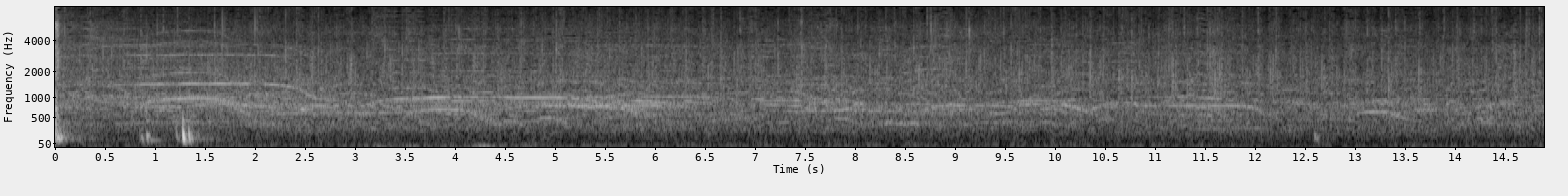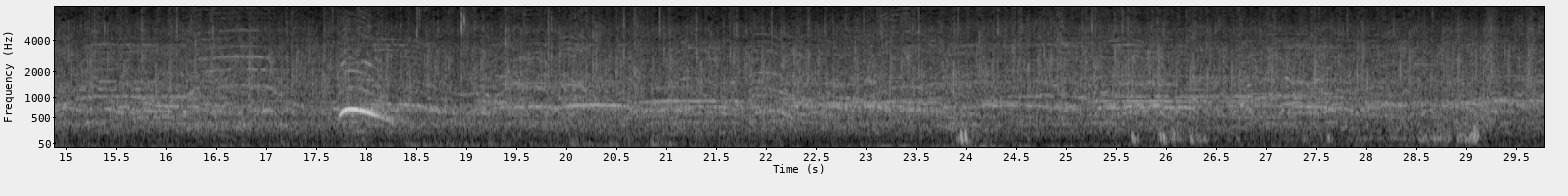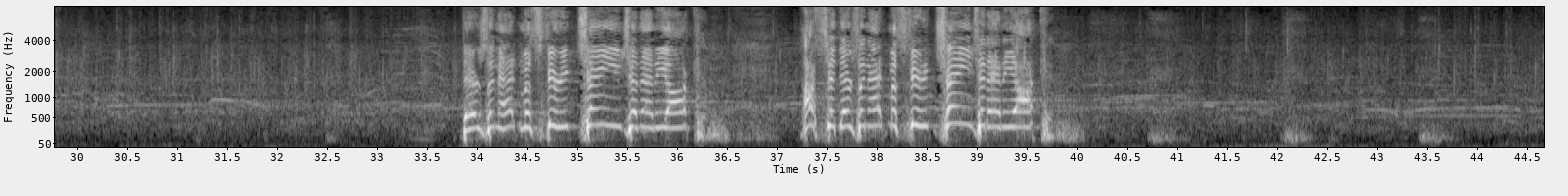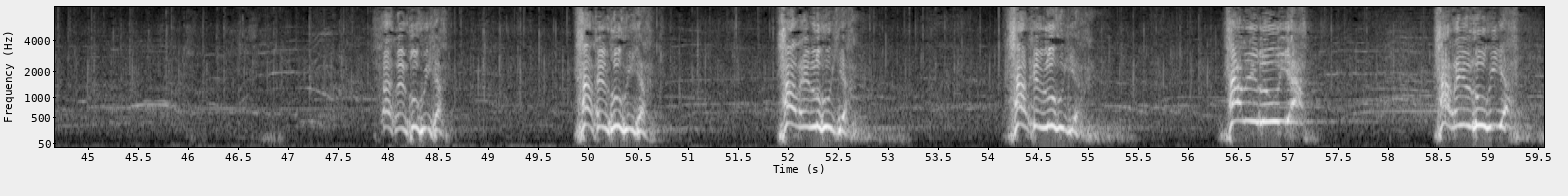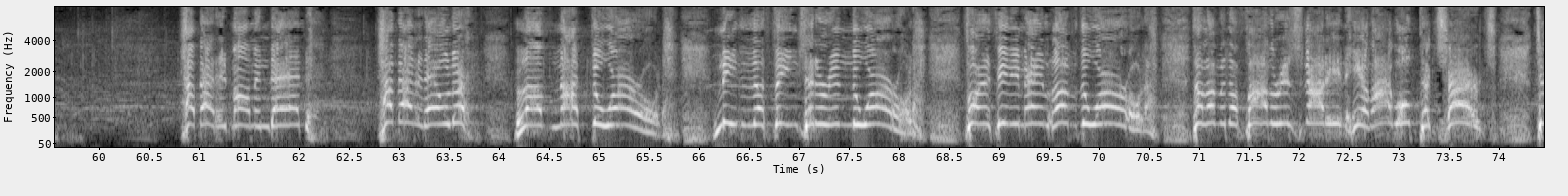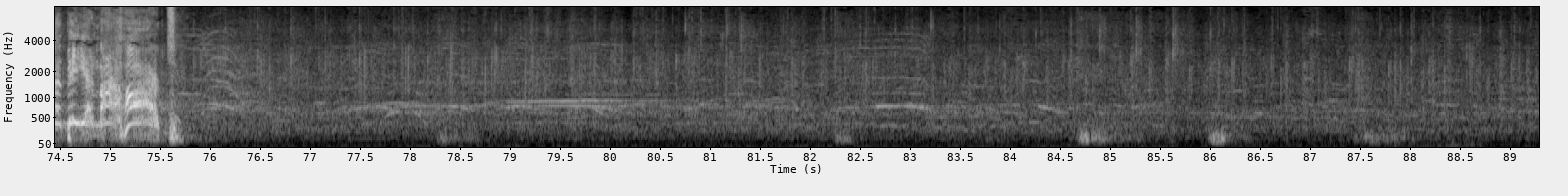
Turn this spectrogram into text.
There's an atmospheric change in Antioch. I said, There's an atmospheric change in Antioch. Hallelujah. Hallelujah. Hallelujah. Hallelujah. Hallelujah. Hallelujah. How about it, mom and dad? Elder? Love not the world, neither the things that are in the world. For if any man love the world, the love of the Father is not in him. I want the church to be in my heart.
